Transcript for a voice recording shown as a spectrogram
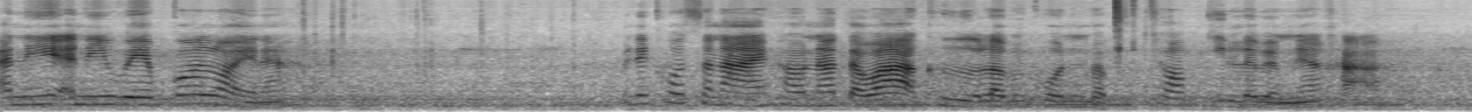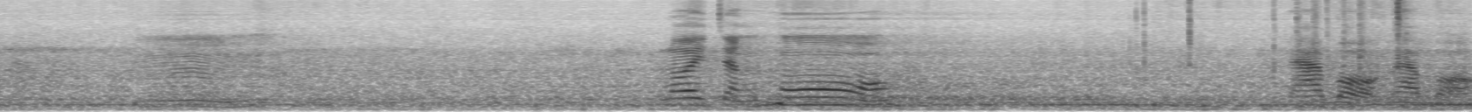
อันนี้อันนี้เวฟก็อร่อยนะ ไม่ได้โฆษณาเขานะ แต่ว่าคือเราเป็นคนแบบชอบกินอะไรแบบเนี้ยค่ะอืมร้อยจังโฮดา บอกดาบอก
